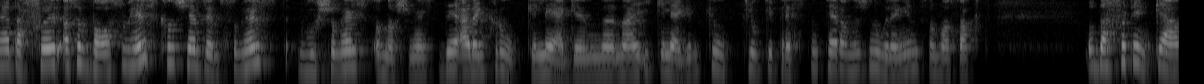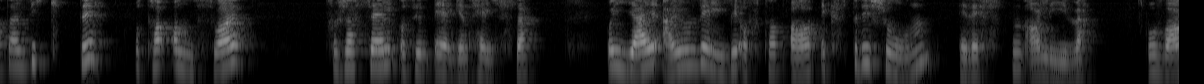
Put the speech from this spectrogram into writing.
det er derfor Altså, hva som helst kan skje hvem som helst, hvor som helst og når som helst. Det er den kloke legen Nei, ikke legen. Kloke presten Per Anders Nordengen som har sagt. Og derfor tenker jeg at det er viktig å ta ansvar for seg selv og sin egen helse. Og jeg er jo veldig opptatt av ekspedisjonen resten av livet. Og hva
